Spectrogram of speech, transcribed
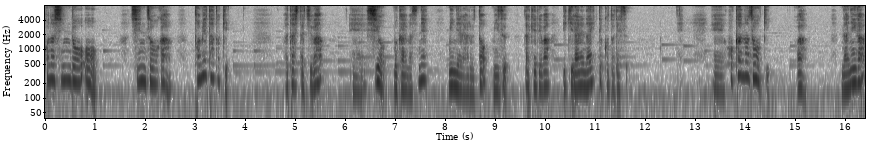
この振動を心臓が止めた時私たちは、えー、死を迎えますね。ミネラルと水だけでは生きられないってことです、えー、他の臓器は何が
